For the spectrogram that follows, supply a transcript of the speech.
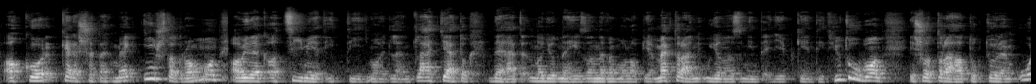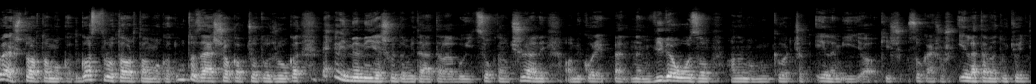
akkor keressetek meg Instagramon, aminek a címét itt így majd lent látjátok, de hát nagyon nehéz a nevem alapján megtalálni, ugyanaz, mint egyébként itt YouTube-on, és ott találhatok tőlem órás tartalmakat, gasztrotartalmakat, utazással kapcsolatos dolgokat, meg minden ilyesmit, amit általában így szoktam csinálni, amikor éppen nem videózom, hanem amikor csak élem így a kis szokásos életemet, úgyhogy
